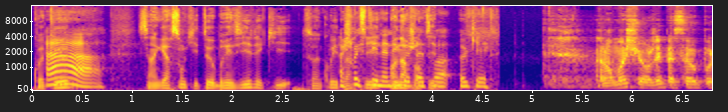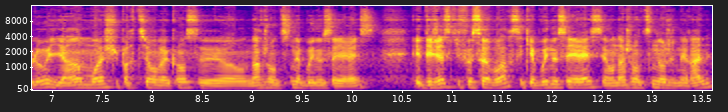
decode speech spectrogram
Quoique, Ah, c'est un garçon qui était au Brésil et qui, tout d'un coup, est ah je crois que c'était une en anecdote à Argentine. toi. Ok. Alors moi je suis Angers passé au Polo et il y a un mois je suis parti en vacances euh, en Argentine à Buenos Aires. Et déjà ce qu'il faut savoir c'est qu'à Buenos Aires et en Argentine en général,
